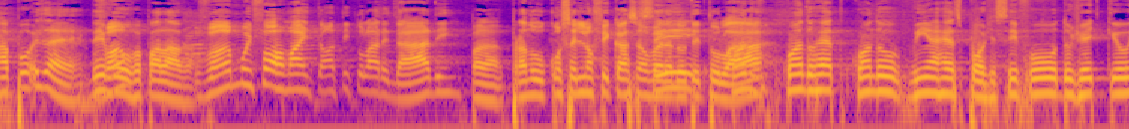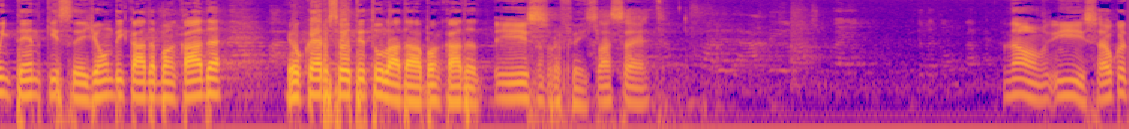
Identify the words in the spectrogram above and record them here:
Ah, pois é. Devolva vamos, a palavra. Vamos informar então a titularidade para no conselho não ficar sem o vereador titular. Quando, quando, quando vir a resposta, se for do jeito que eu entendo que seja, um de cada bancada, eu quero ser o titular da bancada. Isso, prefeito. Tá certo. Não, isso. É o que eu,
